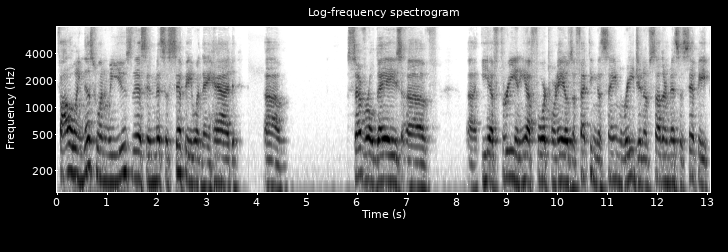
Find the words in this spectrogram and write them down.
Following this one, we used this in Mississippi when they had um, several days of uh, EF3 and EF4 tornadoes affecting the same region of southern Mississippi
